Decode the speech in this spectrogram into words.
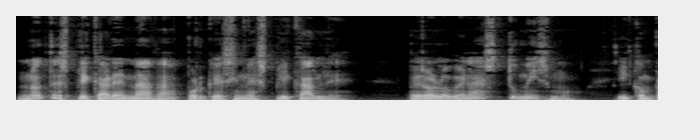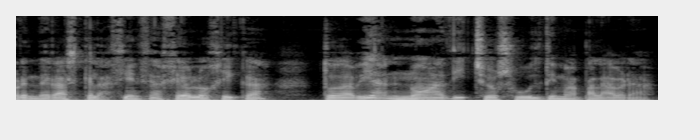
No te explicaré nada porque es inexplicable, pero lo verás tú mismo y comprenderás que la ciencia geológica todavía no ha dicho su última palabra.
